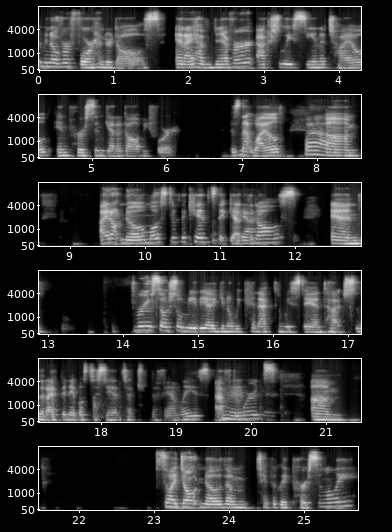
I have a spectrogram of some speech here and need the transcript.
I mean, over 400 dolls, and I have never actually seen a child in person get a doll before. Isn't that wild? Wow. Um, I don't know most of the kids that get yeah. the dolls. And through social media, you know, we connect and we stay in touch so that I've been able to stay in touch with the families mm-hmm. afterwards. Mm-hmm. Um, so I don't know them typically personally.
